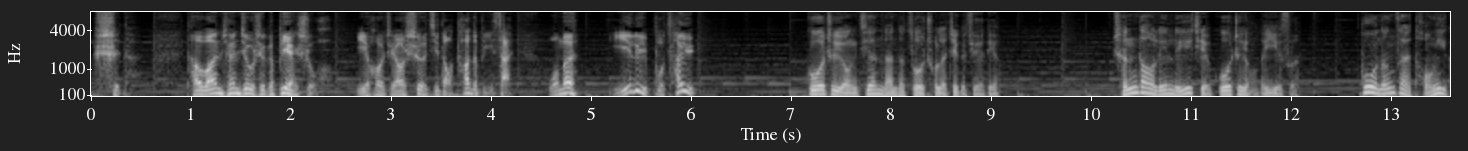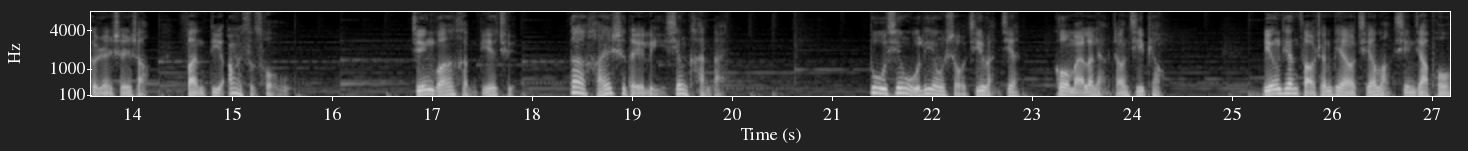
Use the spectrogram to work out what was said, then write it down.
是的，他完全就是个变数。以后只要涉及到他的比赛，我们一律不参与。郭志勇艰难的做出了这个决定。陈道林理解郭志勇的意思，不能在同一个人身上犯第二次错误。尽管很憋屈，但还是得理性看待。杜兴武利用手机软件购买了两张机票，明天早晨便要前往新加坡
